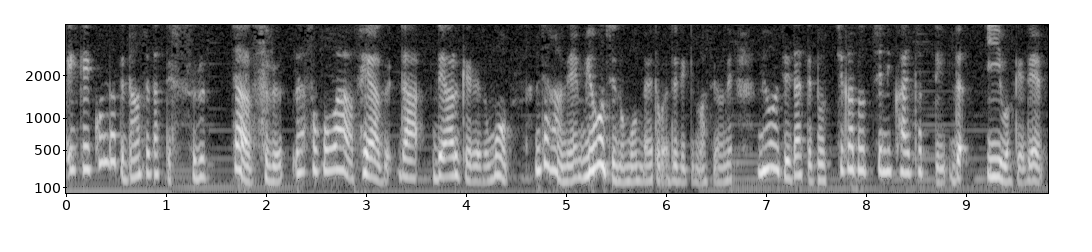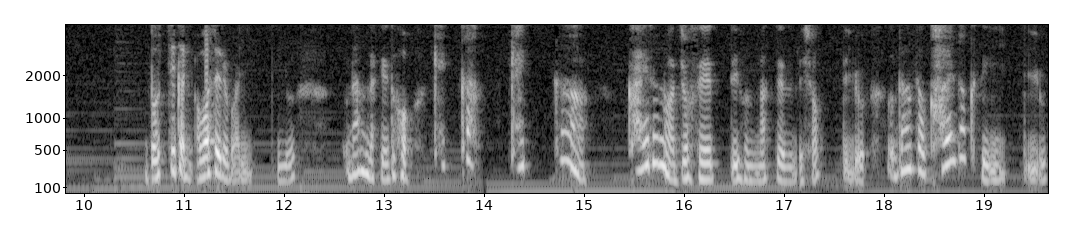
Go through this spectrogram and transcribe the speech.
結婚だって男性だってする、じゃあする。そこはフェアでであるけれども、じゃあね、名字の問題とか出てきますよね。名字だってどっちがどっちに変えたっていいわけで、どっちかに合わせればいいっていう。なんだけど、結果、結果、変えるのは女性っていう風になってるでしょっていう。男性は変えなくていいっていう。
